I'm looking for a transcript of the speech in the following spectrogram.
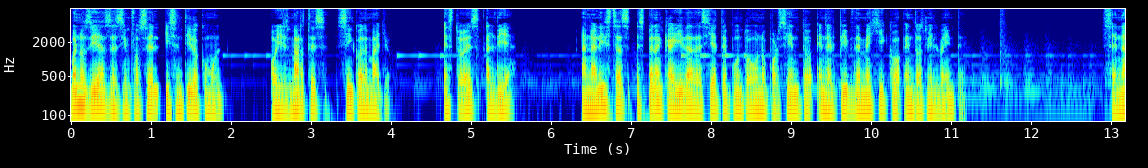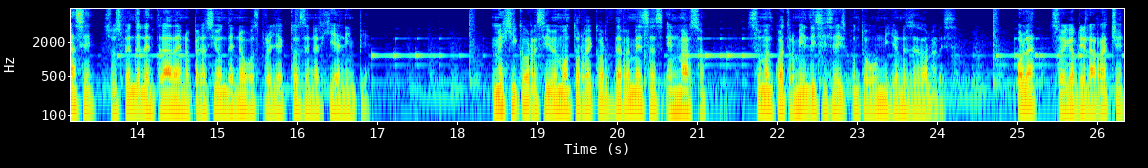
Buenos días de Sinfocel y Sentido Común. Hoy es martes 5 de mayo. Esto es Al Día. Analistas esperan caída de 7.1% en el PIB de México en 2020. Senace suspende la entrada en operación de nuevos proyectos de energía limpia. México recibe monto récord de remesas en marzo. Suman 4.016.1 millones de dólares. Hola, soy Gabriela Rache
